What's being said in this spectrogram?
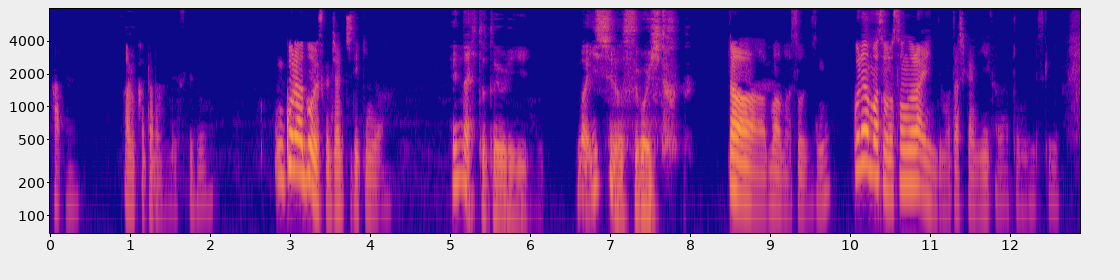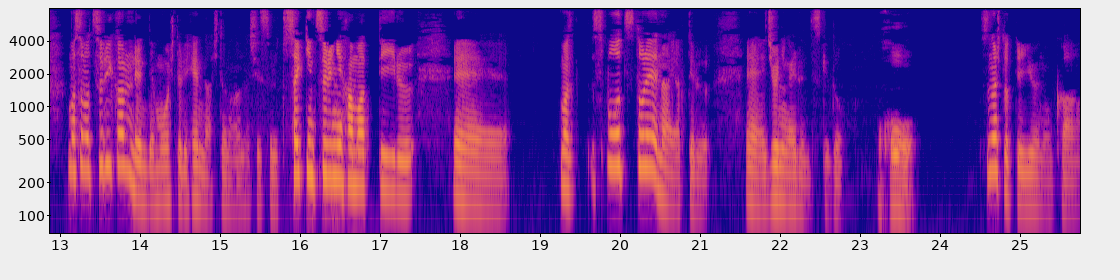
が ある方なんですけど。これはどうですか、ジャッジ的には。変な人とより、まあ一種のすごい人。ああ、まあまあそうですね。これはまあその、そのラインでも確かにいいかなと思うんですけど。まあその釣り関連でもう一人変な人の話すると、最近釣りにハマっている、ええまあ、スポーツトレーナーやってる、えー住人がいるんですけど、ほう。その人っていうのが、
